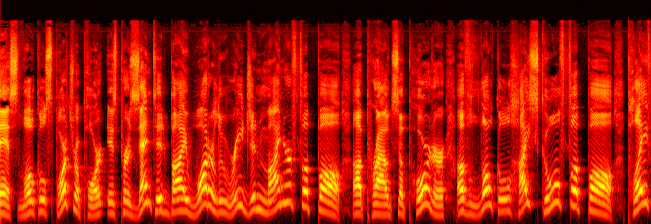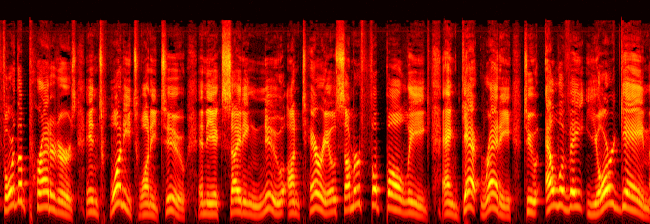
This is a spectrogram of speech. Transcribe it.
This local sports report is presented by Waterloo Region Minor Football, a proud supporter of local high school football. Play for the Predators in 2022 in the exciting new Ontario Summer Football League and get ready to elevate your game.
